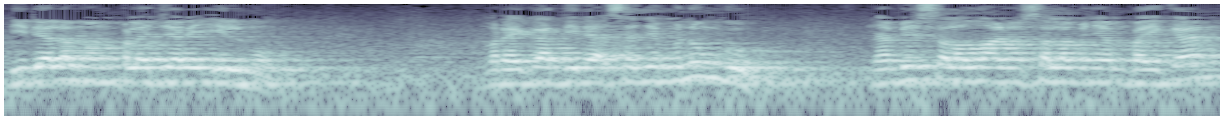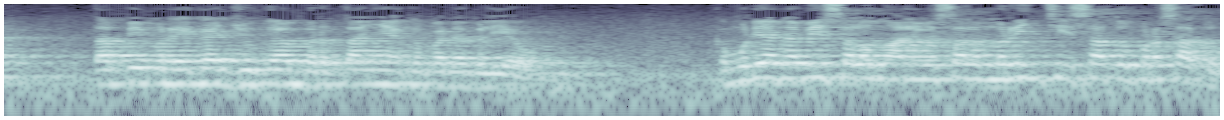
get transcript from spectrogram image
di dalam mempelajari ilmu. Mereka tidak saja menunggu Nabi SAW menyampaikan, tapi mereka juga bertanya kepada beliau. Kemudian Nabi SAW merinci satu persatu.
